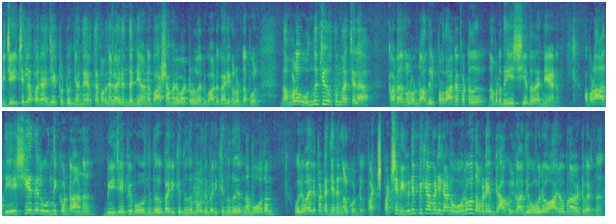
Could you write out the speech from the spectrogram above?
വിജയിച്ചില്ല പരാജയപ്പെട്ടു. ഞാൻ നേരത്തെ പറഞ്ഞ കാര്യം തന്നെയാണ്. ഭാഷാപരമായിട്ടുള്ള ഒരുപാട് കാര്യങ്ങളുണ്ട്. അപ്പോൾ നമ്മൾ ഒന്നിച്ചു നിർത്തുന്ന ചില ഘടകങ്ങളുണ്ട്. അതിൽ പ്രധാനപ്പെട്ടത് നമ്മുടെ ദേശീയത തന്നെയാണ്. അപ്പോൾ ആ ദേശീയതയിൽ ഊന്നിക്കൊണ്ടാണ് ബി ജെ പി പോകുന്നത് ഭരിക്കുന്നത് മോദി ഭരിക്കുന്നത് എന്ന ബോധം ഒരുമാതിരിപ്പെട്ട ജനങ്ങൾക്കുണ്ട്. പക്ഷേ പക്ഷേ വിഘടിപ്പിക്കാൻ വേണ്ടിയിട്ടാണ് ഓരോ തവണയും രാഹുൽ ഗാന്ധി ഓരോ ആരോപണമായിട്ട് വരുന്നത്.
